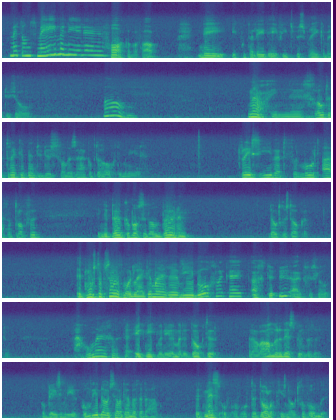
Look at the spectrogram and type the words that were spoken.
met ons mee, meneer... eh? Volken, mevrouw. Nee, ik moet alleen even iets bespreken met uw zoon. Oh, Nou, in eh, grote trekken bent u dus van de zaak op de hoogte, meneer. Tracy werd vermoord aangetroffen in de beukenbossen van Burnham. Doodgestoken. Het moest op zelfmoord lijken, maar... eh, Die mogelijkheid achter u uitgesloten. Waarom eigenlijk? ja, ik niet, meneer, maar de dokter en alle andere deskundigen. Op deze manier kon hij het nooit zelf hebben gedaan. Het mes of, of, of de dolk is nooit gevonden.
